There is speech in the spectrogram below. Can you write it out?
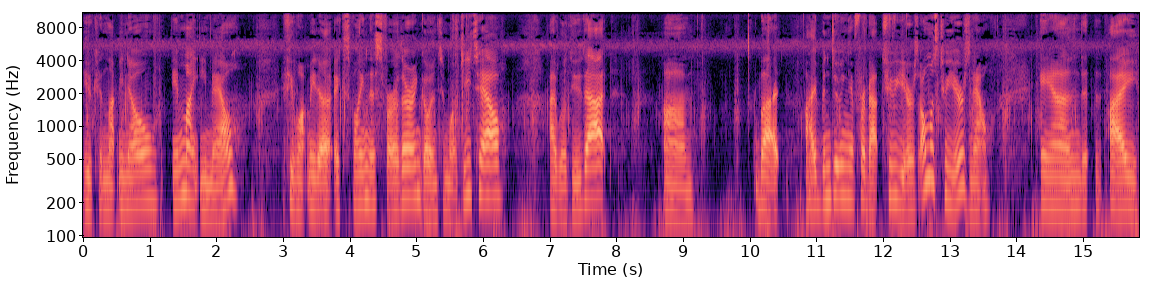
you can let me know in my email. If you want me to explain this further and go into more detail, I will do that. Um, but I've been doing it for about two years, almost two years now. And I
